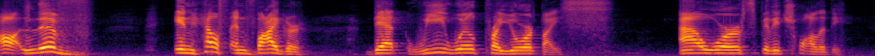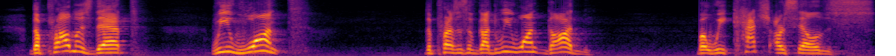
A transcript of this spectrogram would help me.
uh, live in health and vigor, that we will prioritize our spirituality. The problem is that we want the presence of God, we want God, but we catch ourselves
